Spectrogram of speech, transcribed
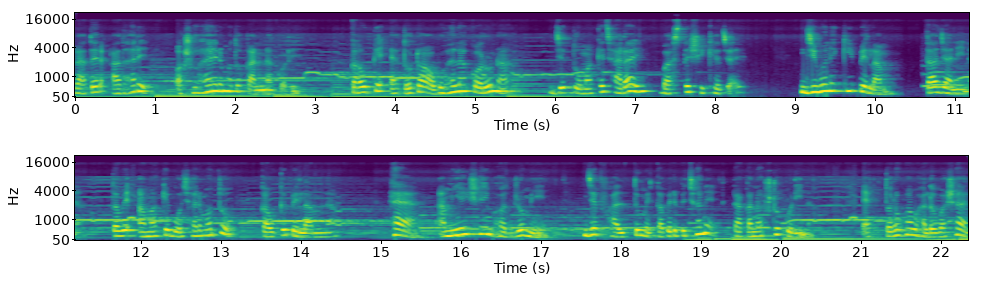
রাতের আধারে অসহায়ের মতো কান্না করে। কাউকে এতটা অবহেলা করো না যে তোমাকে ছাড়াই বাঁচতে শিখে যায়। জীবনে কি পেলাম তা জানি না, তবে আমাকে বোঝার মতো কাউকে পেলাম না। হ্যাঁ আমি এই সেই ভদ্র মেয়ে যে ফালতু মেকআপের পেছনে টাকা নষ্ট করি না। একতরফা ভালোবাসার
